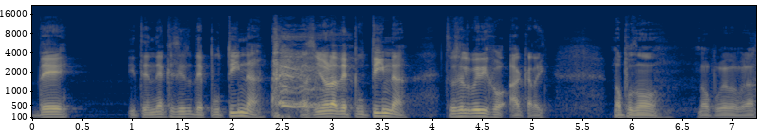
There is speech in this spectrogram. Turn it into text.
de, y tendría que decir de Putina, la señora de Putina. Entonces el güey dijo, ah, caray, no, pues no, no puedo, ¿verdad?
